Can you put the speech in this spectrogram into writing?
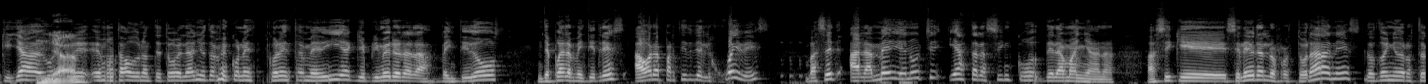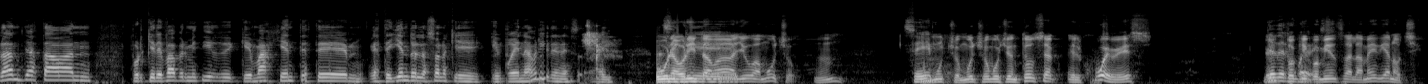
que ya, hemos estado durante todo el año también con, con esta medida, que primero era a las 22, después a las 23, ahora a partir del jueves va a ser a la medianoche y hasta las 5 de la mañana. Así que celebran los restaurantes, los dueños de restaurantes ya estaban, porque les va a permitir que más gente esté, esté yendo en las zonas que, pueden abrir en eso, ahí. Una horita más ayuda mucho. Sí. Mucho, mucho, mucho. Entonces, el jueves, el toque comienza a la medianoche.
